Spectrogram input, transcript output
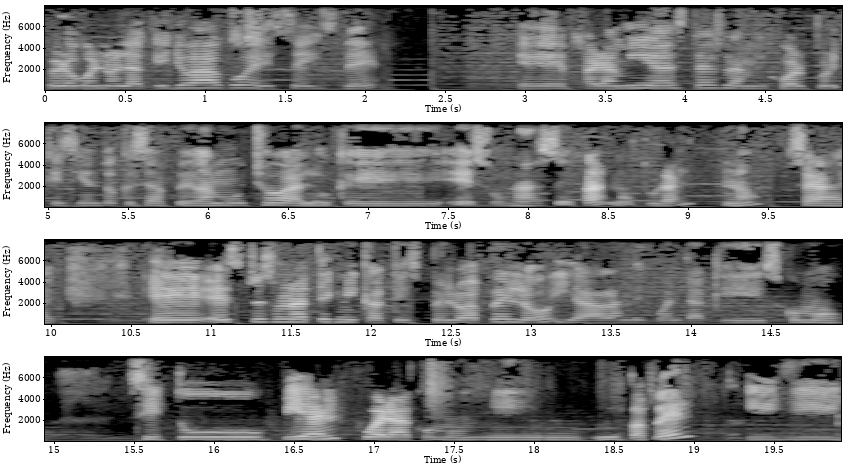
Pero bueno, la que yo hago es 6D. Eh, para mí esta es la mejor porque siento que se apega mucho a lo que es una ceja natural, ¿no? O sea, eh, esto es una técnica que es pelo a pelo y hagan de cuenta que es como si tu piel fuera como mi, mi papel y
